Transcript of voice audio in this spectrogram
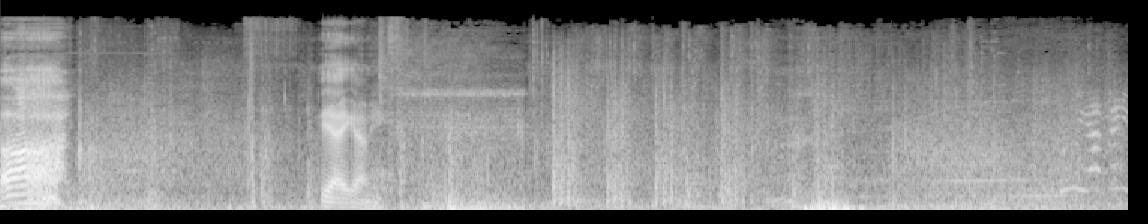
Ah! Yeah, he got me. Do we have any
